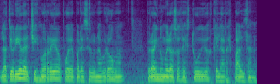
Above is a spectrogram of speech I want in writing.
La teoría del chismorreo puede parecer una broma, pero hay numerosos estudios que la respaldan.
